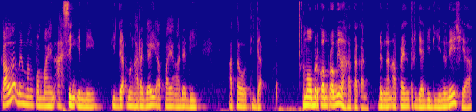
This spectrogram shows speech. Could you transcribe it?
kalau memang pemain asing ini tidak menghargai apa yang ada di atau tidak mau berkompromi lah katakan dengan apa yang terjadi di Indonesia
